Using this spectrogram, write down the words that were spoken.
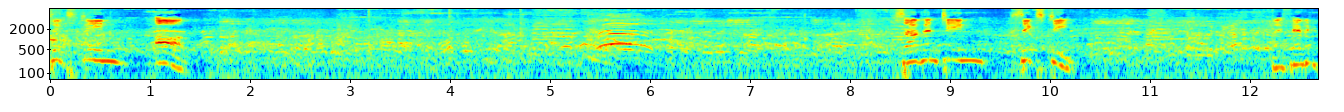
Sixteen all. Seventeen sixteen by 70.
